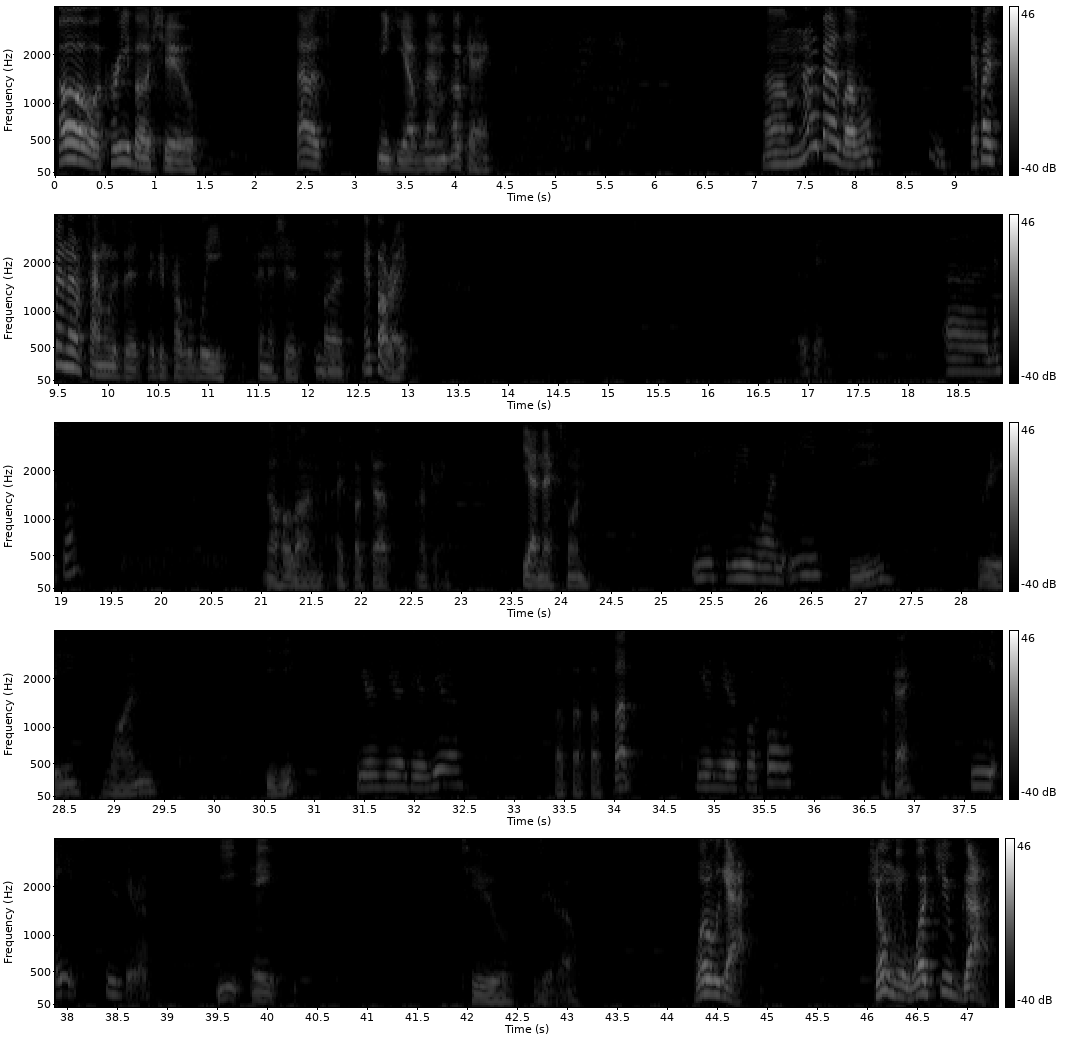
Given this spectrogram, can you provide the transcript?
Oh, a Kuribo shoe. That was sneaky of them. Okay. Um, not a bad level. Hmm. If I spend enough time with it, I could probably finish it, Mhm. but it's alright. Okay. Uh, next one. No, hold on. I fucked up. Okay. Yeah, next one. D three one E D three one zero zero zero zero Up up up up. zero zero four four Okay. E eight two zero. E eight two zero. What do we got? Show me what you got.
